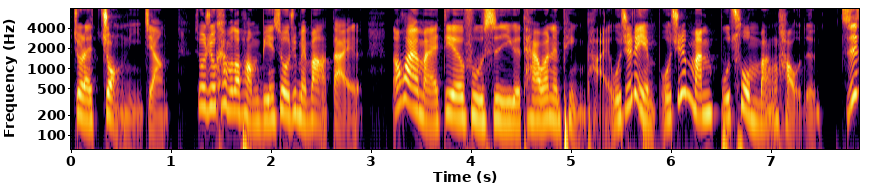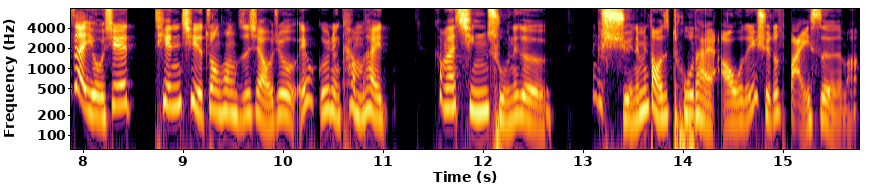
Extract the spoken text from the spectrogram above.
就来撞你这样，所以我就看不到旁边，所以我就没办法戴了。然后后来买的第二副是一个台湾的品牌，我觉得也我觉得蛮不错，蛮好的。只是在有些天气的状况之下，我就哎，我有点看不太看不太清楚那个那个雪那边到底是凸的还是凹的，因为雪都是白色的嘛。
